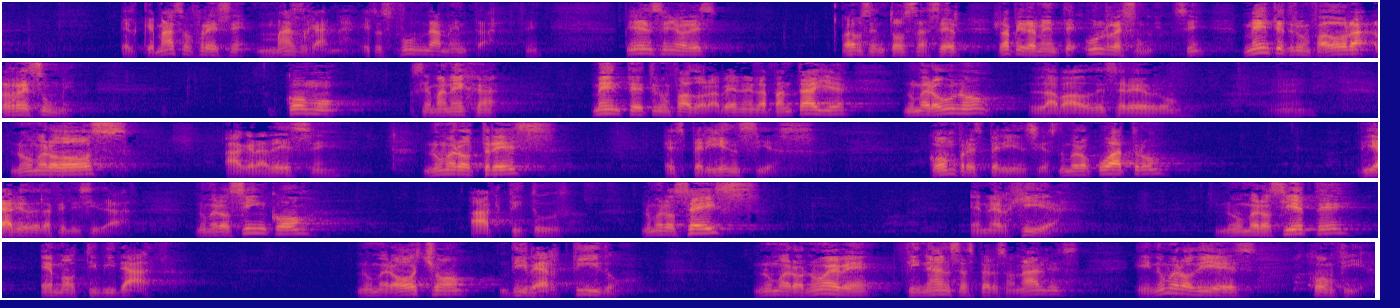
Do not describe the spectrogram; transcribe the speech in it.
El que más ofrece, más gana. Esto es fundamental. Bien, señores, vamos entonces a hacer rápidamente un resumen. Mente triunfadora, resumen. ¿Cómo se maneja mente triunfadora. Ven en la pantalla, número uno, lavado de cerebro. ¿eh? Número dos, agradece. Número tres, experiencias. Compra experiencias. Número cuatro, diario de la felicidad. Número cinco, actitud. Número seis, energía. Número siete, emotividad. Número ocho, divertido. Número nueve, finanzas personales. Y número diez, confía.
